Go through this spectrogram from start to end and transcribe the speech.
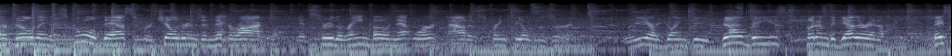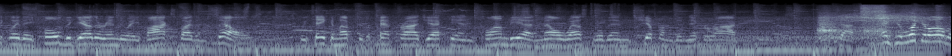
Are building school desks for children's in Nicaragua. It's through the Rainbow Network out of Springfield, Missouri. We are going to build these, put them together in a, basically they fold together into a box by themselves. We take them up to the Pet Project in Columbia and Mel West will then ship them to Nicaragua. Uh, as you look at all the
